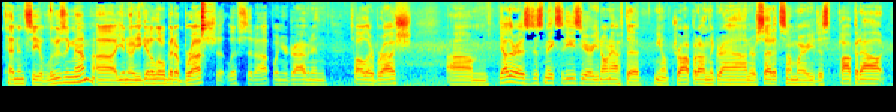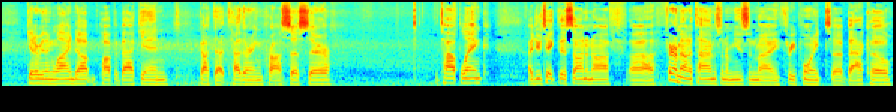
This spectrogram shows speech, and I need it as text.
tendency of losing them. Uh, you know, you get a little bit of brush that lifts it up when you're driving in taller brush. Um, the other is just makes it easier. You don't have to, you know, drop it on the ground or set it somewhere. You just pop it out, get everything lined up, pop it back in. Got that tethering process there. The top link, I do take this on and off uh, a fair amount of times when I'm using my three-point uh, backhoe.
